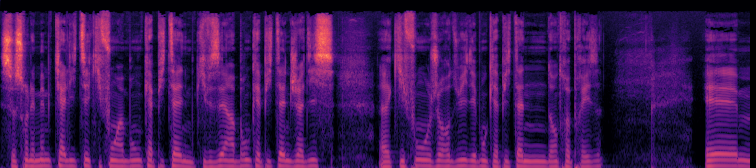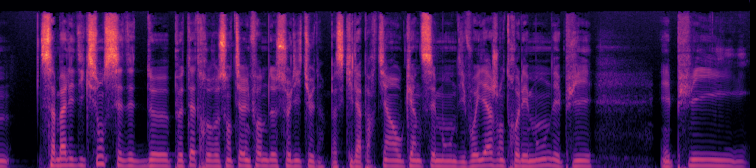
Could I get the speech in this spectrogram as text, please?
ce sont les mêmes qualités qui font un bon capitaine, ou qui faisaient un bon capitaine jadis, euh, qui font aujourd'hui des bons capitaines d'entreprise. Et hum, sa malédiction, c'est de, peut-être ressentir une forme de solitude, parce qu'il appartient à aucun de ces mondes. Il voyage entre les mondes, et puis, et puis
